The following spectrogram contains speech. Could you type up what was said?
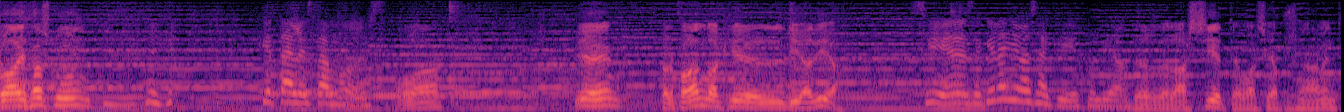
Hola, Izaskun. ¿Qué tal estamos? Hola. Bien, preparando aquí el día a día. Sí, ¿eh? ¿desde qué hora llevas aquí, Julio? Desde las 7 o así aproximadamente.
